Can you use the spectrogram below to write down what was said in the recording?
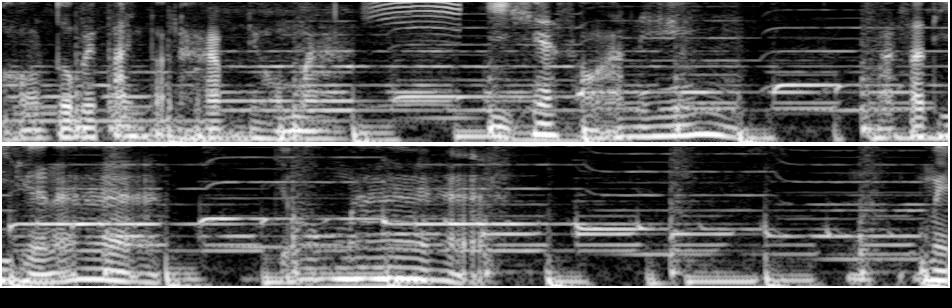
ขอตัวไปปั้นก่อนนะครับ เดี๋ยวผมมา อีกแค่สองอันเอง มาสักทีเถอะนะจะออกมา ไม่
